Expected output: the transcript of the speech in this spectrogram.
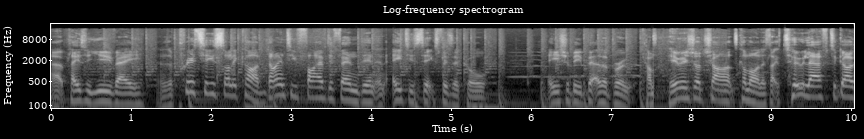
Uh, plays for Juve. It's a pretty solid card. 95 defending and 86 physical. He should be a bit of a brute. Come, here is your chance. Come on, it's like two left to go.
